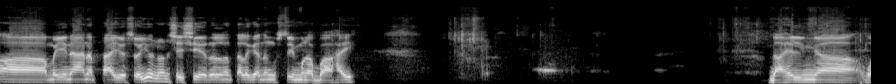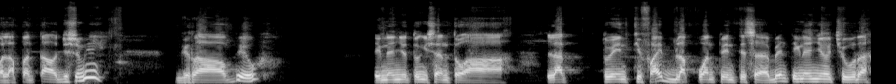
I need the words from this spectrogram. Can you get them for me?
ah may hinahanap tayo. So yun, no? nasisira lang talaga ng gusto yung mga bahay. Dahil nga wala pang tao. Diyos me, grabe oh. Tingnan nyo itong isang to, ah, lot 25, block 127. Tingnan nyo tsura.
